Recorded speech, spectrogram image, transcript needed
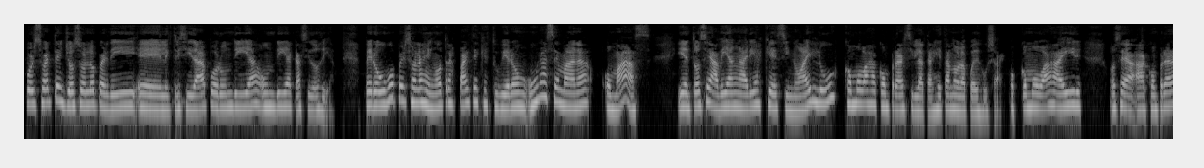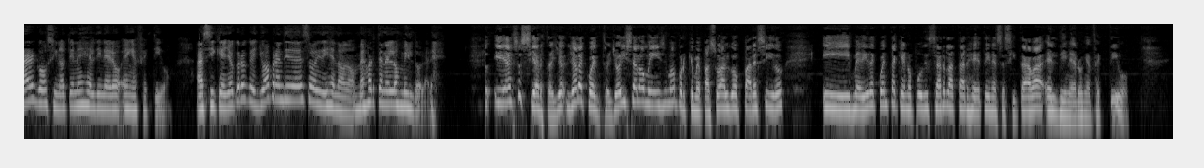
Por suerte yo solo perdí eh, electricidad por un día, un día, casi dos días. Pero hubo personas en otras partes que estuvieron una semana o más y entonces habían áreas que si no hay luz, ¿cómo vas a comprar si la tarjeta no la puedes usar? O cómo vas a ir, o sea, a comprar algo si no tienes el dinero en efectivo. Así que yo creo que yo aprendí de eso y dije, no, no, mejor tener los mil dólares. Y eso es cierto. Yo, yo le cuento, yo hice lo mismo porque me pasó algo parecido y me di de cuenta que no pude usar la tarjeta y necesitaba el dinero en efectivo.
